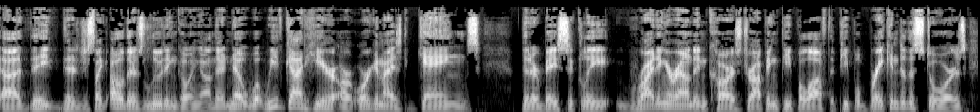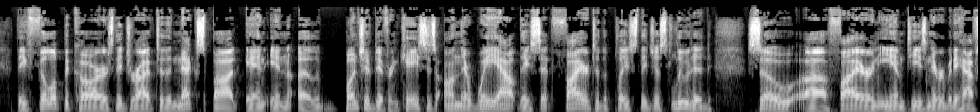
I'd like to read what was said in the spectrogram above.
Uh, they they're just like, oh, there's looting going on there. No, what we've got here are organized gangs that are basically riding around in cars, dropping people off. The people break into the stores, they fill up the cars, they drive to the next spot, and in a bunch of different cases, on their way out, they set fire to the place they just looted. So uh, fire and EMTs and everybody has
